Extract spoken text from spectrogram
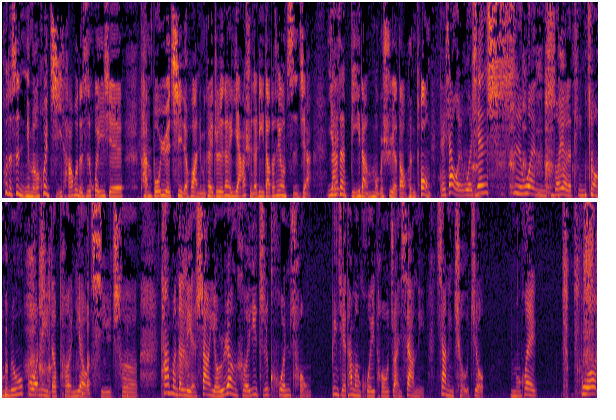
或者是你们会吉他，或者是会一些弹拨乐器的话，你们可以就是那个压弦的力道，但是用指甲压在鼻梁某个穴道，很痛。等一下，我我先试问所有的听众：如果你的朋友骑车，他们的脸上有任何一只昆虫，并且他们回头转向你，向你求救，你们会拨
